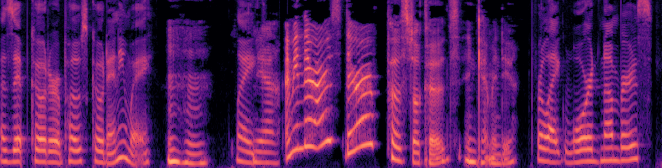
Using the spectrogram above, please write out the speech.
a zip code or a postcode anyway Mm-hmm. like Yeah. I mean, there are there are postal codes in Kathmandu. for like ward numbers.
